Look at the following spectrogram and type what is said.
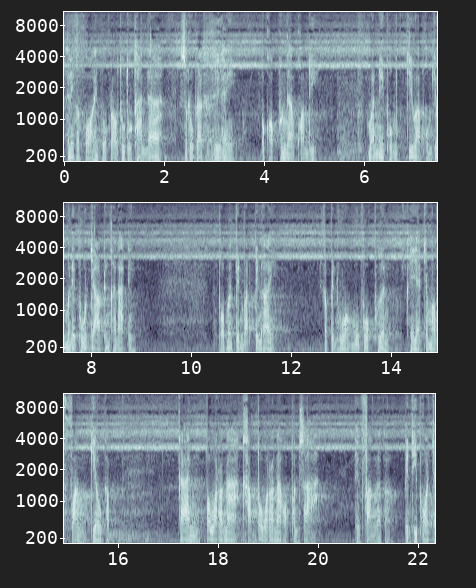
อันนี้ก็ขอให้พวกเราทุกๆทท่านนะ สรุปแล้วก็คือให้ประกอบคุณงามความดี วันนี้ผมคิดว่าผมจะไม่ได้พูดยาวถึงขนาดนี้ เพราะมันเป็นวัดเป็นไอ ก็เป็นห่วงหมู่พวกเพื่อนอยากจะมาฟังเกี่ยวกับการประวรณาคำประวรณาออกพรรษาได้ฟังแล้วก็เป็นที่พอใจ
